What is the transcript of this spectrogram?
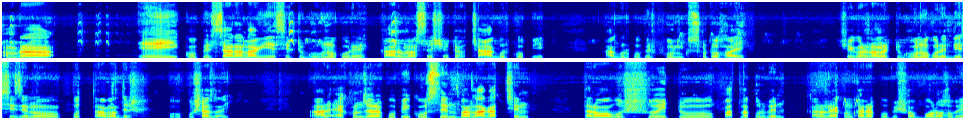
আমরা এই কপির চারা লাগিয়েছি একটু ঘন করে। কারণ আছে সেটা হচ্ছে আগুর কপি। আগুর কপির ফুল ছোট হয়। সে কারণে আমরা একটু ঘন করে দিয়েছি যেন পত্তা আমাদের পোষা যায়। আর এখন যারা কপি করছেন বা লাগাচ্ছেন, তারা অবশ্যই একটু পাতলা করবেন। কারণ এখনকার কপি সব বড় হবে।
